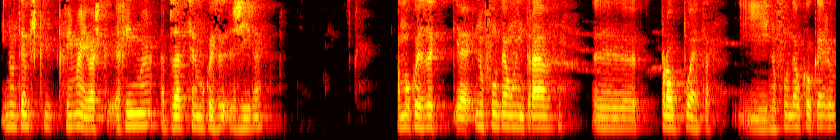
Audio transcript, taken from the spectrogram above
E não temos que, que, rimar. Eu acho que a rima, apesar de ser uma coisa gira, é uma coisa que, é, no fundo, é um entrave uh, para o poeta. E no fundo é o que eu quero,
